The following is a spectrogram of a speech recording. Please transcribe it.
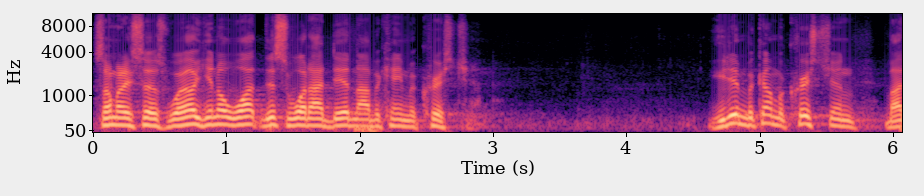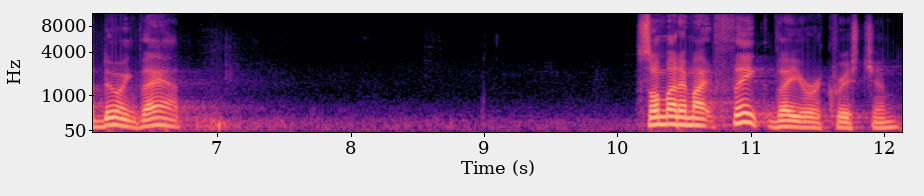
Somebody says, Well, you know what? This is what I did, and I became a Christian. You didn't become a Christian by doing that. Somebody might think they are a Christian,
